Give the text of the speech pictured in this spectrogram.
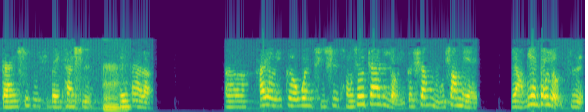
感恩师傅慈悲开示。明嗯，白了。呃，还有一个问题是，同修家里有一个香炉，上面两面都有字，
